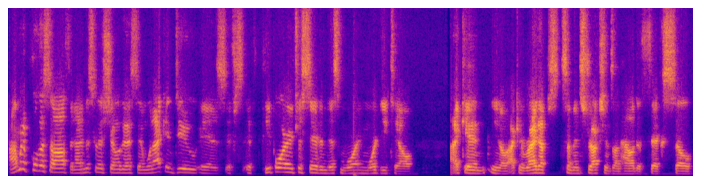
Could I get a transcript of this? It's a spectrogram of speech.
I'm going to pull this off, and I'm just going to show this. And what I can do is, if if people are interested in this more in more detail, I can you know I can write up some instructions on how to fix. So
